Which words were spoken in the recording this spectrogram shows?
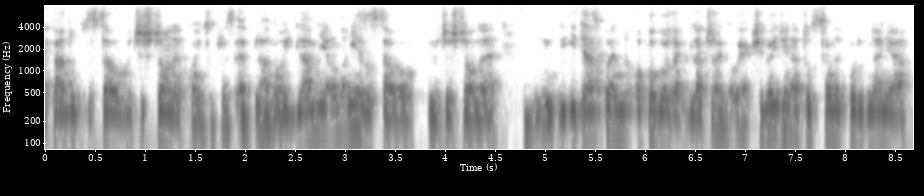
iPadów zostało wyczyszczone w końcu przez Apple'a. No i dla mnie ono nie zostało wyczyszczone. I teraz powiem o powodach dlaczego. Jak się wejdzie na tą stronę porównania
